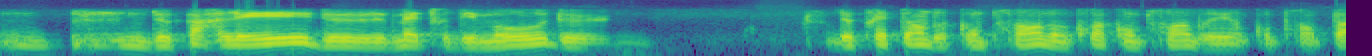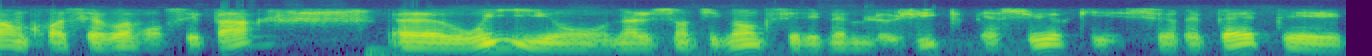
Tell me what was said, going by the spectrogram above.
de parler, de mettre des mots, de, de prétendre comprendre. On croit comprendre et on comprend pas, on croit savoir, on ne sait pas. Euh, oui, on a le sentiment que c'est les mêmes logiques, bien sûr, qui se répètent et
